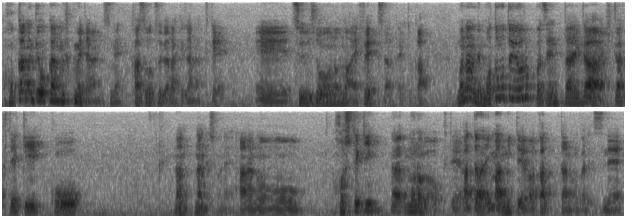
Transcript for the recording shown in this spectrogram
あ他の業界も含めてなんですね。仮想通貨だけじゃなくて、えー、通常のまあ FX だったりとか、まあ、なのでもともとヨーロッパ全体が比較的こうなんなんでしょうね。あのー保守的なものが多くてあとは今見て分かったのがですね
